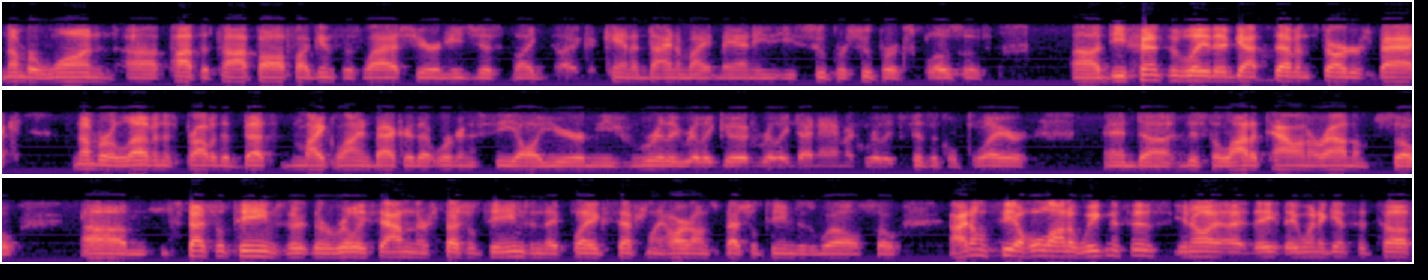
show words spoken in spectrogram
number one, uh, popped the top off against us last year, and he's just like like a can of dynamite, man. He, he's super super explosive. Uh, defensively, they've got seven starters back. Number 11 is probably the best Mike linebacker that we're going to see all year. I mean, he's really, really good, really dynamic, really physical player, and uh, just a lot of talent around him. So, um, special teams, they're, they're really sound in their special teams, and they play exceptionally hard on special teams as well. So, I don't see a whole lot of weaknesses. You know, they they went against a tough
